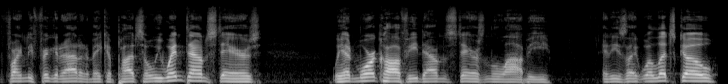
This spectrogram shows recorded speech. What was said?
finally figured out how to make a pot. So we went downstairs. We had more coffee downstairs in the lobby, and he's like, "Well, let's go.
